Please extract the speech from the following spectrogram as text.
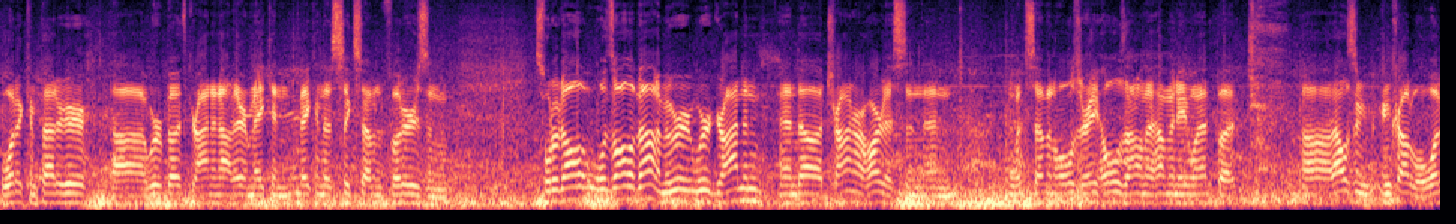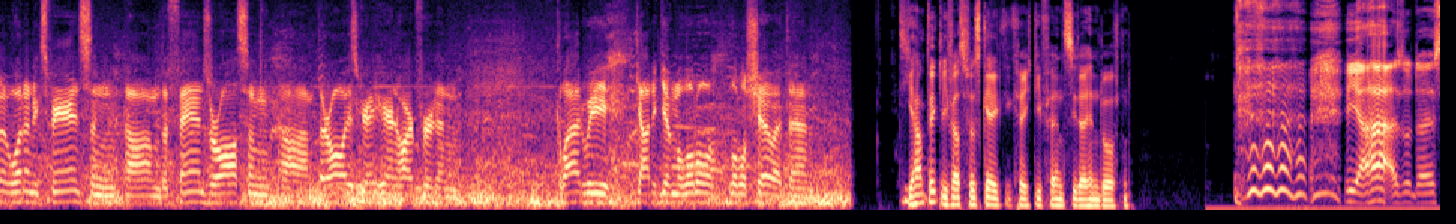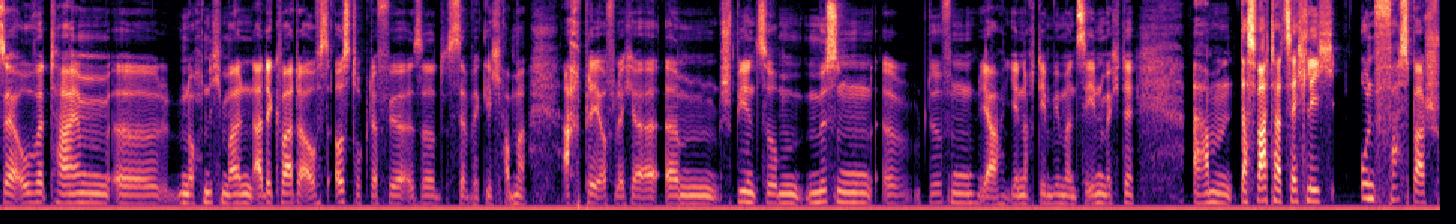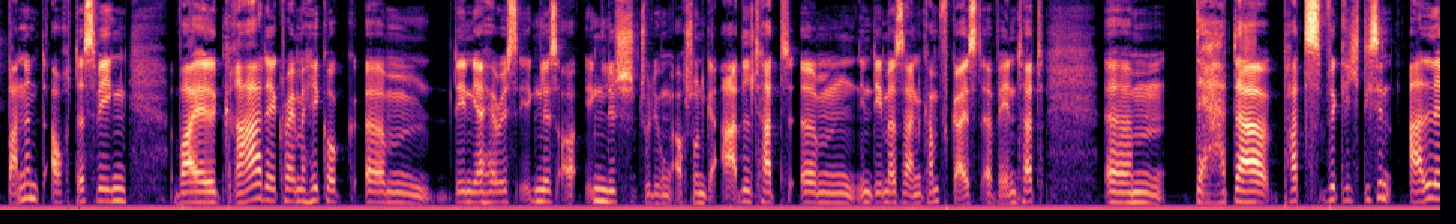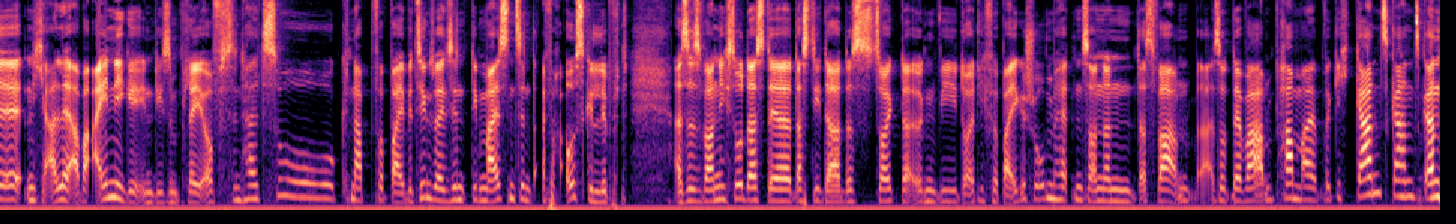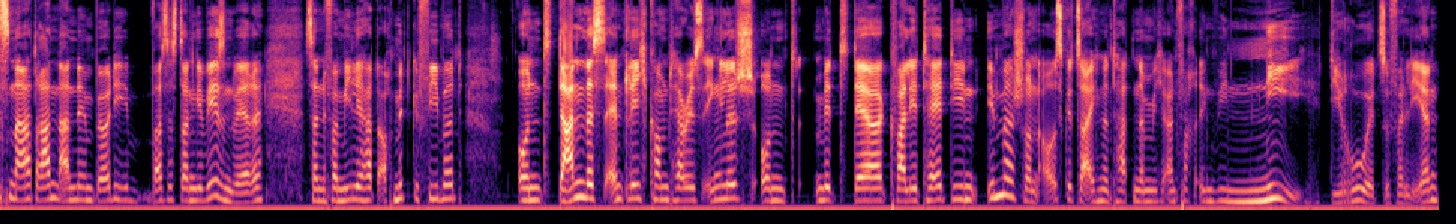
What a competitor. Uh, we were both grinding out there, making making those six, seven footers, and that's what it all was all about. I mean, we were, we were grinding and uh, trying our hardest, and then went seven holes or eight holes. I don't know how many went, but uh, that was incredible. What, a, what an experience, and um, the fans were awesome. Um, they're always great here in Hartford, and glad we got to give them a little, little show at the end. Die haben wirklich was fürs Geld gekriegt, die Fans, die dahin durften. ja, also da ist ja Overtime äh, noch nicht mal ein adäquater Aus Ausdruck dafür. Also das ist ja wirklich Hammer. Acht Playoff-Löcher ähm, spielen zu müssen, äh, dürfen, ja, je nachdem, wie man es sehen möchte. Ähm, das war tatsächlich unfassbar spannend, auch deswegen, weil gerade Kramer Hickok, ähm, den ja Harris English, English Entschuldigung, auch schon geadelt hat, ähm, indem er seinen Kampfgeist erwähnt hat, ähm, der hat da Putts wirklich, die sind alle, nicht alle, aber einige in diesem Playoff sind halt so knapp vorbei, beziehungsweise sind, die meisten sind einfach ausgelippt. Also es war nicht so, dass der, dass die da das Zeug da irgendwie deutlich vorbeigeschoben hätten, sondern das war, also der war ein paar Mal wirklich ganz, ganz, ganz nah dran an dem Birdie, was es dann gewesen wäre. Seine Familie hat auch mitgefiebert. Und dann letztendlich kommt Harris English und mit der Qualität, die ihn immer schon ausgezeichnet hat, nämlich einfach irgendwie nie die Ruhe zu verlieren,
